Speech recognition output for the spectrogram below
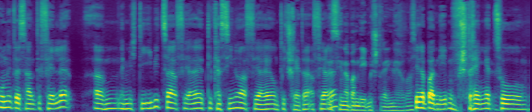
uninteressante Fälle, ähm, nämlich die Ibiza-Affäre, die Casino-Affäre und die Schredder-Affäre. Das sind aber Nebenstränge, oder? Das sind aber Nebenstränge zu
